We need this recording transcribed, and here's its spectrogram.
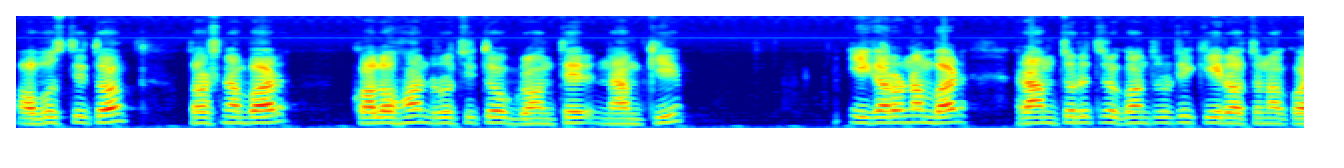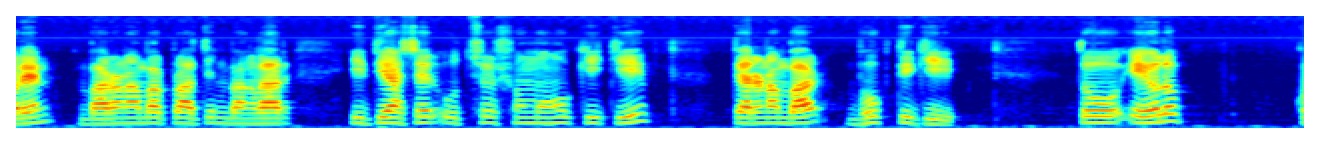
অবস্থিত? দশ নাম্বার কলহন রচিত গ্রন্থের নাম কি? এগারো নম্বর রামচরিত্র গ্রন্থটি কে রচনা করেন? বারো নম্বর প্রাচীন বাংলার ইতিহাসের উৎসসমূহ কি কি? তেরো নম্বর ভক্তি কি? তো এ হলো ক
